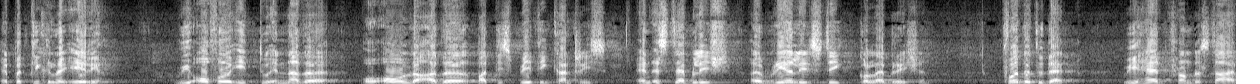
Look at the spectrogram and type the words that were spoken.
a particular area, we offer it to another or all the other participating countries and establish a realistic collaboration. Further to that, we had from the start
